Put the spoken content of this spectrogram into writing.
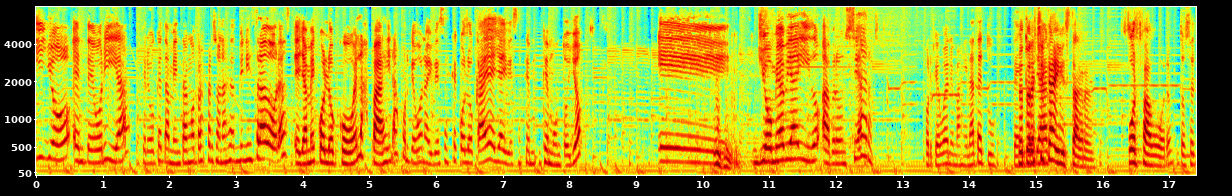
y yo, en teoría, creo que también están otras personas administradoras, ella me colocó en las páginas porque, bueno, hay veces que coloca ella, hay veces que, que monto yo. Eh. Yo me había ido a broncear, porque, bueno, imagínate tú. Pero tú eres ya- chica de Instagram. por favor. Entonces,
